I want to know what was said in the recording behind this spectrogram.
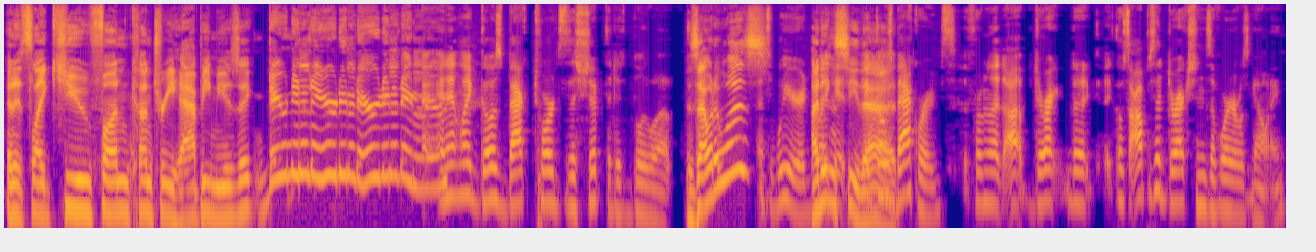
and it's like cue fun country happy music. And it like goes back towards the ship that it blew up. Is that what it was? It's weird. I Like, didn't it- see that. It goes backwards from the up direct. The, it goes opposite directions of where it was going.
